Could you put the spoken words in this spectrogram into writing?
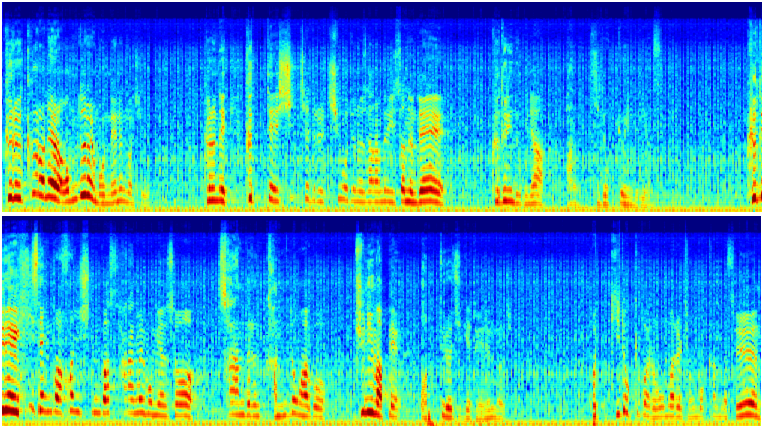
그를 끌어낼 엄두를 못 내는 거죠. 그런데 그때 시체들을 치워주는 사람들이 있었는데 그들이 누구냐? 바로 기독교인들이었어요. 그들의 희생과 헌신과 사랑을 보면서 사람들은 감동하고 주님 앞에 엎드려지게 되는 거죠. 곧 기독교가 로마를 정복한 것은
